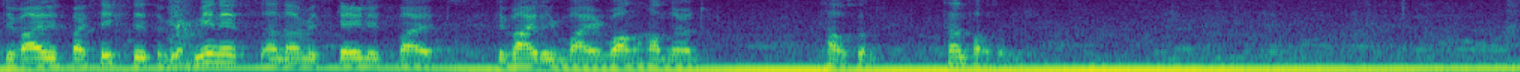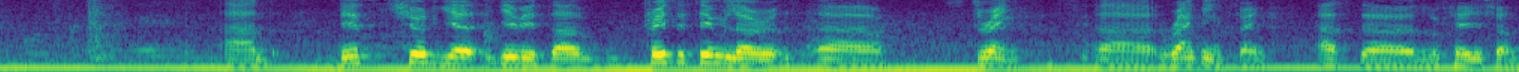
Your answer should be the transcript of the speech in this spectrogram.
divide it by 60 to get minutes, and then we scale it by dividing by 100,000, 10,000. And this should get, give it a pretty similar uh, strength, uh, ranking strength as the location,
